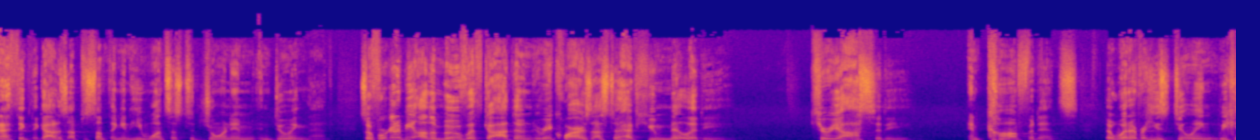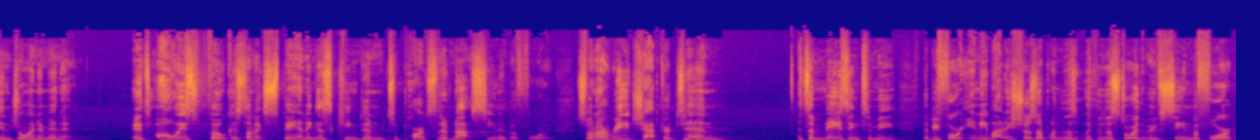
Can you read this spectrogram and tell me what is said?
And I think that God is up to something and He wants us to join Him in doing that. So if we're gonna be on the move with God, then it requires us to have humility, curiosity, and confidence that whatever He's doing, we can join Him in it. And it's always focused on expanding His kingdom to parts that have not seen it before. So when I read chapter 10, it's amazing to me that before anybody shows up within the story that we've seen before,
